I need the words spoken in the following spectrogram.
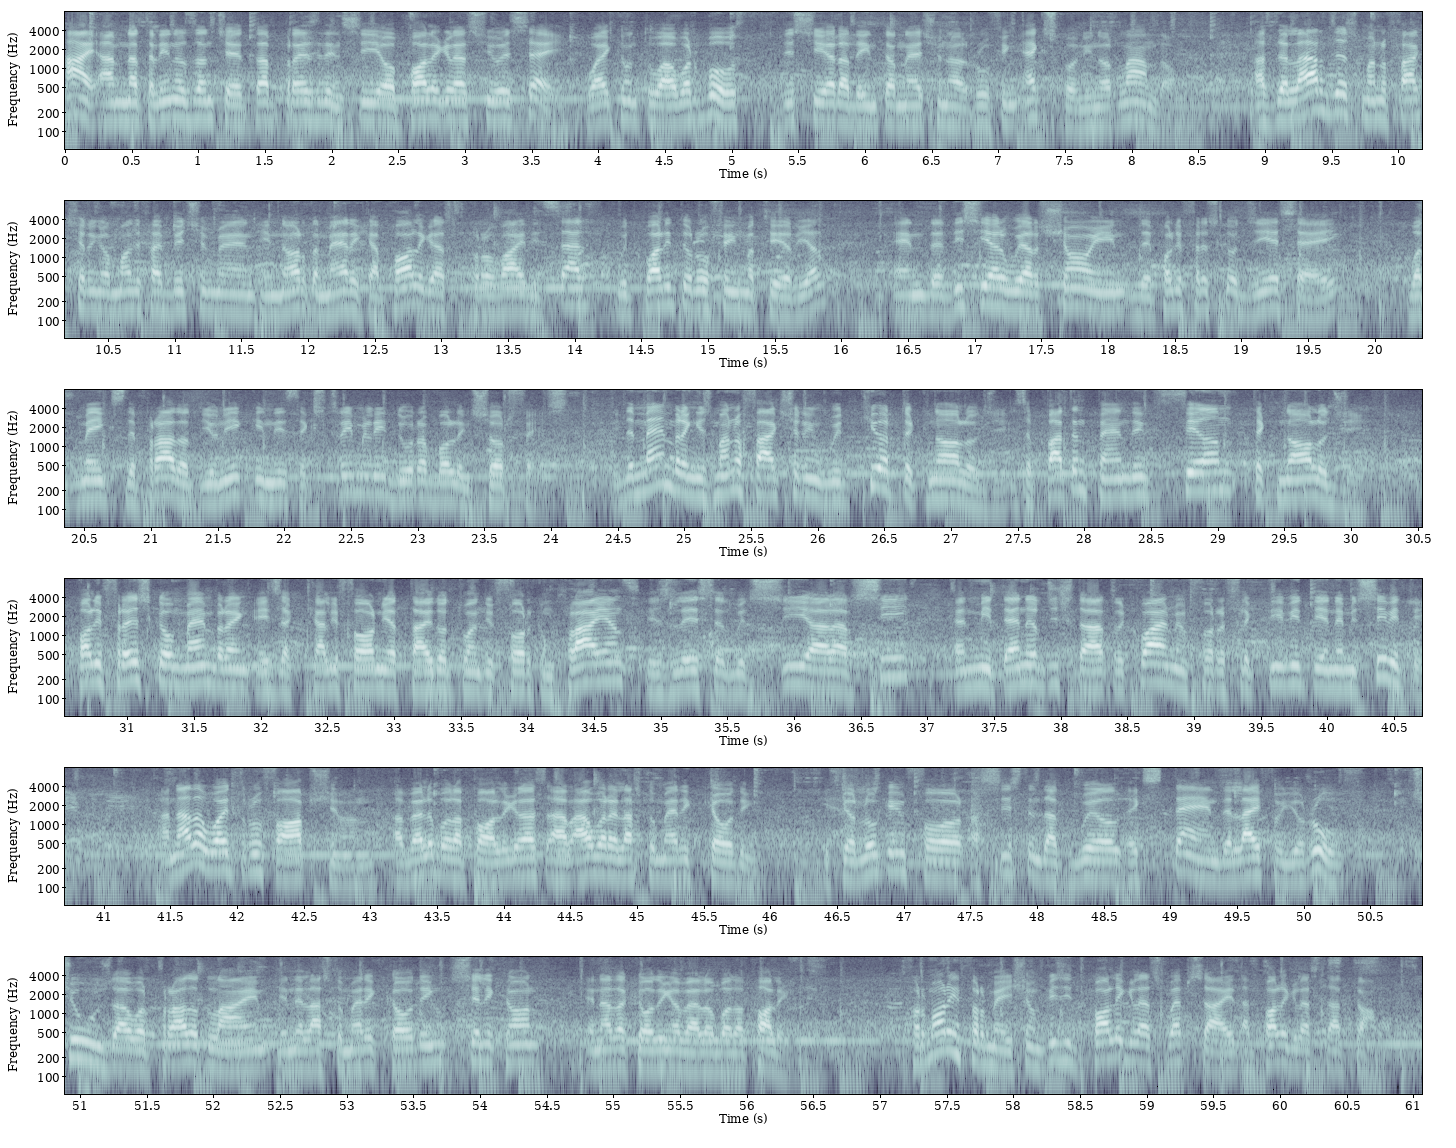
Hi, I'm Natalino Zanchetta, President CEO of Polyglass USA. Welcome to our booth this year at the International Roofing Expo in Orlando. As the largest manufacturing of modified bitumen in North America, Polyglass provides itself with quality roofing material and this year we are showing the Polyfresco GSA, what makes the product unique in its extremely durable in surface. The membrane is manufactured with CURE technology. It's a patent pending film technology. Polyfresco membrane is a California Title 24 compliance, is listed with CRRC and meet Energy Star requirement for reflectivity and emissivity. Another white roof option available at Polyglass are our elastomeric coating. If you're looking for a system that will extend the life of your roof, choose our product line in elastomeric coating, silicone, and other coating available at Polyglass. For more information, visit Polyglass website at polyglass.com.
